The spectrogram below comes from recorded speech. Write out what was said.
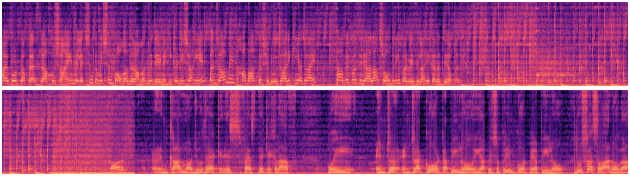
लाहौर हाईकोर्ट का फैसला खुश आइंद इलेक्शन कमीशन को अमल दरामद में देर नहीं करनी चाहिए। पंजाब में इंतबात का शेड्यूल जारी किया जाए। सबक वजी अला चौधरी परवेज इलाही का रद्द अमल। और इम्कान मौजूद है कि इस फैसले के ख़िलाफ़ कोई इंटर, इंट्रा कोर्ट अपील हो या फिर सुप्रीम कोर्ट में अपील हो। दूसरा सवाल होगा,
